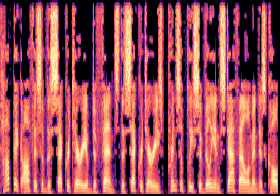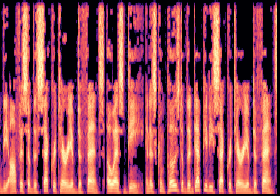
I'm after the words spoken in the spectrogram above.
Topic Office of the Secretary of Defense The Secretary's principally civilian staff element is called the Office of the Secretary of Defense OSD and is composed of the Deputy Secretary of Defense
